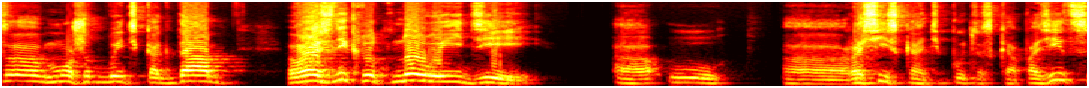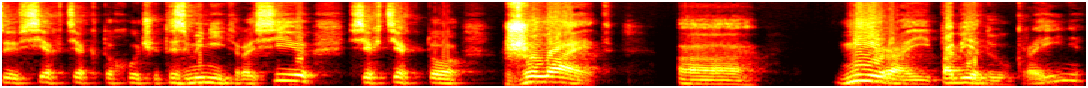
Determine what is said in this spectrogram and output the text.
может быть, когда возникнут новые идеи у российской антипутинской оппозиции, всех тех, кто хочет изменить Россию, всех тех, кто желает мира и победы Украине.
